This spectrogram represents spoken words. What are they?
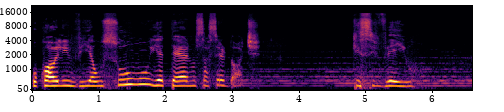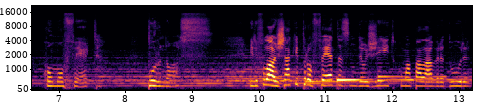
O qual ele envia o sumo e eterno sacerdote. Que se veio como oferta por nós. Ele falou: ó, já que profetas não deu jeito com uma palavra dura,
